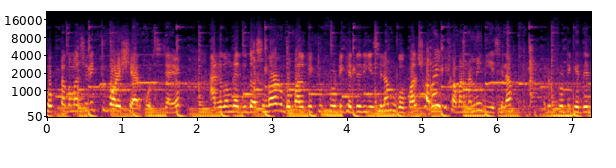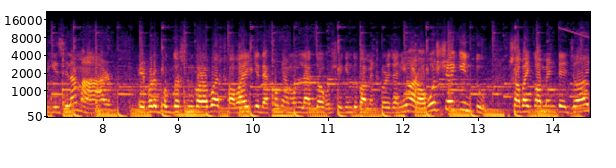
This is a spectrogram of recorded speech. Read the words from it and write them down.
ভোগটা তোমাদের সাথে একটু পরে শেয়ার করছি, যাই হোক। আগে তোমরা এদের দর্শন করার গোপালকে একটু ফ্রুটি খেতে দিয়েছিলাম, গোপাল সবাইকে সবার নামেই দিয়েছিলাম, একটু ফ্রুটি খেতে দিয়েছিলাম, আর এরপরে ভোগ দর্শন করাবো, আর সবাইকে দেখো কেমন লাগবে অবশ্যই কিন্তু কমেন্ট করে জানিও, আর অবশ্যই কিন্তু সবাই কমেন্টে জয়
